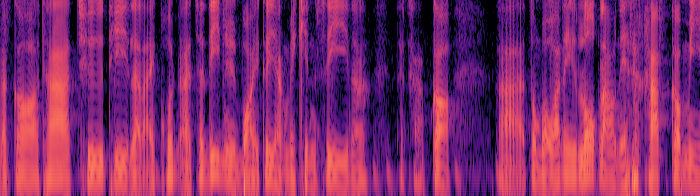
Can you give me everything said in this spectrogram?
แล้วก็ถ้าชื่อที่หลายๆ คนอาจจะได้ยินบ่อยก็อย่าง McKinsey นะนะครับก็ต้องบอกว่าในโลกเราเนี่ยนะครับก็มี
